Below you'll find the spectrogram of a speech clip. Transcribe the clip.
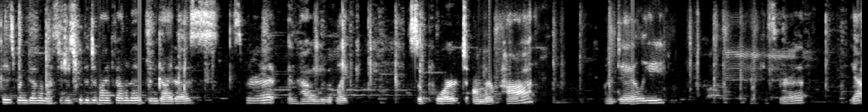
Please bring down the messages for the divine feminines and guide us, spirit, and how you would like support on their path, on daily, spirit. Yeah,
